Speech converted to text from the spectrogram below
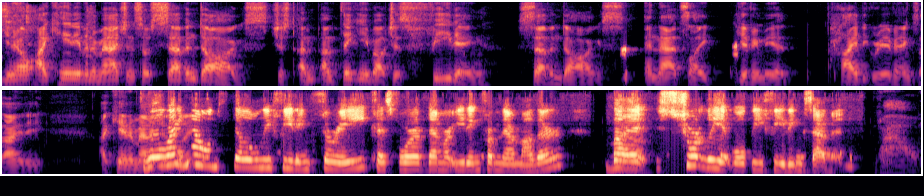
You know, I can't even imagine. So seven dogs. Just I'm I'm thinking about just feeding seven dogs, and that's like giving me a high degree of anxiety. I can't imagine. well, right like- now I'm still only feeding three because four of them are eating from their mother, but shortly it will be feeding seven. Wow,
